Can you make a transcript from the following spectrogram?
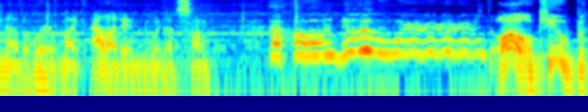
another world, like Aladdin would have sung. A whole new world! Oh, cube!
